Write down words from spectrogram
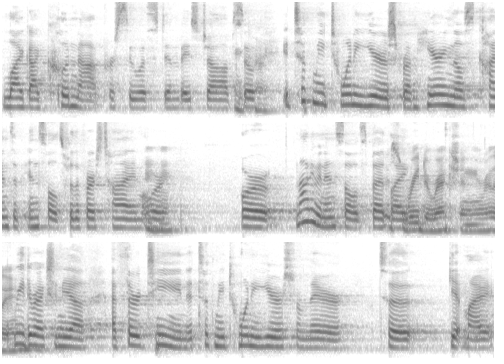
like I could not pursue a STEM-based job. So it took me 20 years from hearing those kinds of insults for the first time, or Mm-hmm. or not even insults, but It's like redirection, really. redirection. Yeah, at 13, it took me 20 years from there to get my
